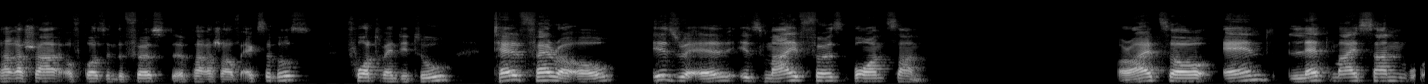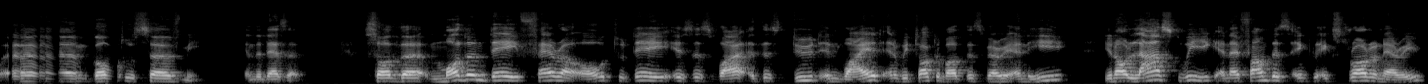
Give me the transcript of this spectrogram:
parasha, of course, in the first uh, parasha of Exodus, 422. Tell Pharaoh, Israel is my firstborn son. All right. So, and let my son um, go to serve me in the desert. So the modern day Pharaoh today is this this dude in white, and we talked about this very. And he, you know, last week, and I found this extraordinary.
